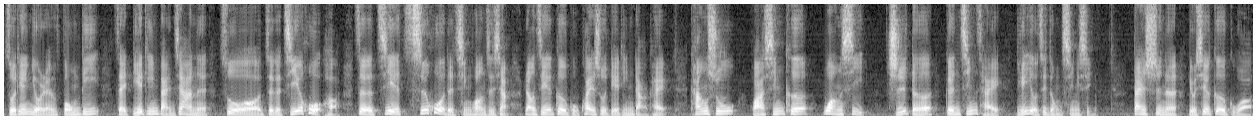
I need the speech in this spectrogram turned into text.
昨天有人逢低在跌停板价呢做这个接货哈，这接吃货的情况之下，让这些个股快速跌停打开。康舒、华新科、旺系、值得跟精材也有这种情形。但是呢，有些个股啊，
